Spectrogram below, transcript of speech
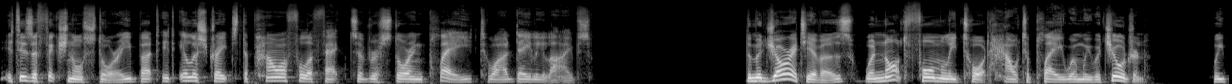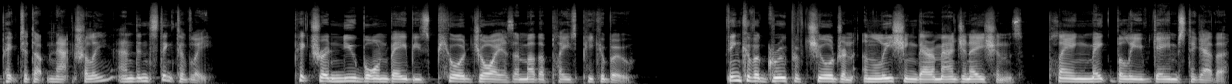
it is a fictional story, but it illustrates the powerful effects of restoring play to our daily lives. The majority of us were not formally taught how to play when we were children. We picked it up naturally and instinctively. Picture a newborn baby's pure joy as a mother plays peekaboo. Think of a group of children unleashing their imaginations, playing make believe games together.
